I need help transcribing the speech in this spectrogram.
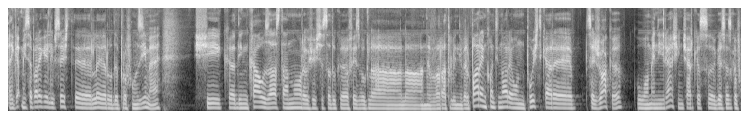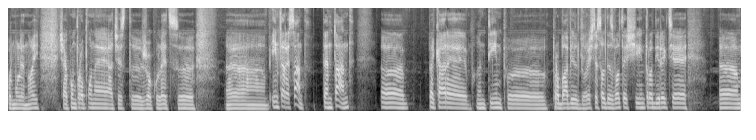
Adică mi se pare că îi lipsește layerul de profunzime și că din cauza asta nu reușește să ducă Facebook la, la nevăratul nivel. Pare în continuare un puști care se joacă cu omenirea și încearcă să găsească formule noi și acum propune acest joculeț uh, uh, interesant, tentant, uh, pe care în timp uh, probabil dorește să-l dezvolte și într-o direcție uh,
